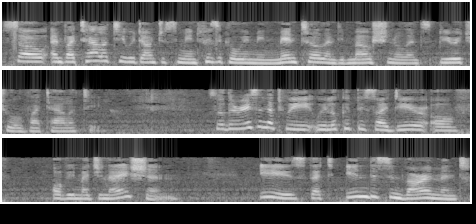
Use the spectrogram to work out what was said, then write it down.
So, and vitality, we don't just mean physical, we mean mental and emotional and spiritual vitality. So, the reason that we, we look at this idea of, of imagination is that in this environment,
